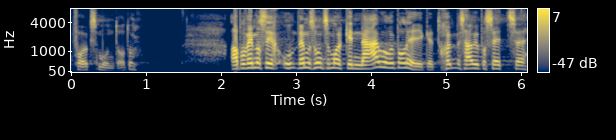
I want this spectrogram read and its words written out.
Volksmund oder? Aber wenn wir, es uns mal genauer überlegen, könnte man es auch übersetzen,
